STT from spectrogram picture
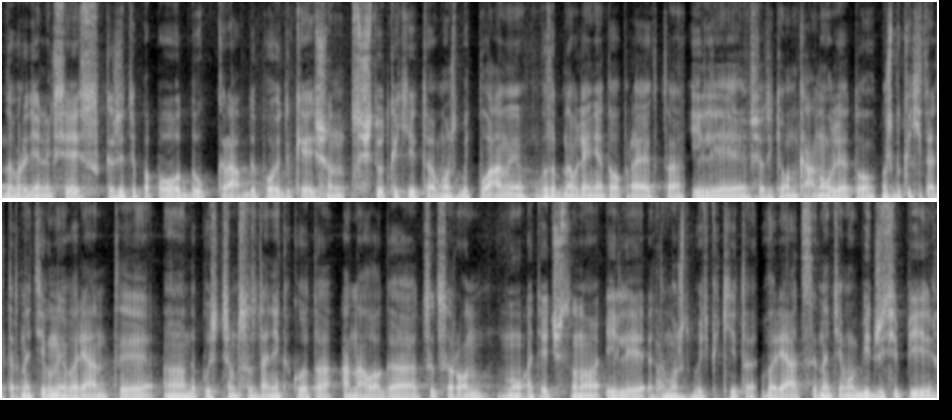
Добрый день, Алексей. Скажите по поводу Craft Depot Education. Существуют какие-то, может быть, планы возобновления этого проекта? Или все-таки он канул в лету? Может быть, какие-то альтернативные варианты? э, Допустим, создание какого-то аналога Цицерон, ну, отечественного? Или это, может быть, какие-то вариации на тему BGCP?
